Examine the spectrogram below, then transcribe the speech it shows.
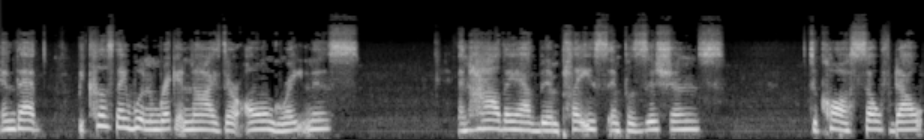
And that because they wouldn't recognize their own greatness and how they have been placed in positions to cause self doubt,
